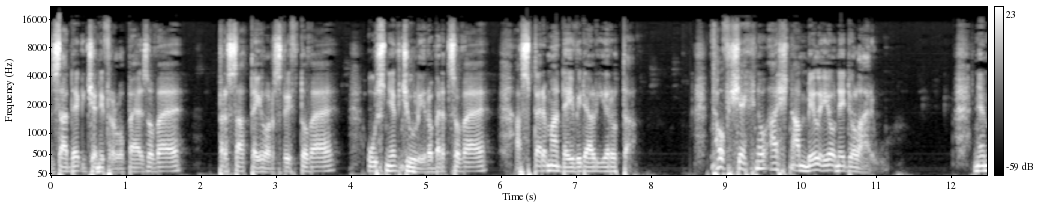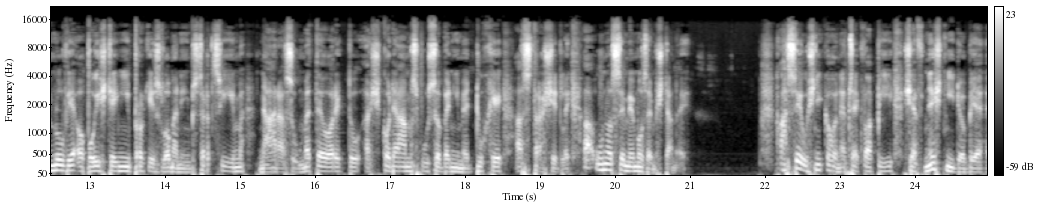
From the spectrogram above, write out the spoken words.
zadek Jennifer Lopézové, prsa Taylor Swiftové, úsměv Julie Robertsové a sperma Davida Lierota. To všechno až na miliony dolarů. Nemluvě o pojištění proti zlomeným srdcím, nárazu meteoritu a škodám způsobenými duchy a strašidly a únosy mimozemšťany. Asi už nikoho nepřekvapí, že v dnešní době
